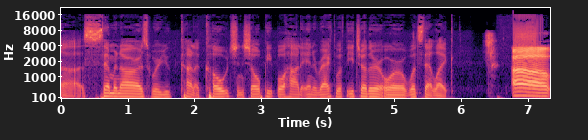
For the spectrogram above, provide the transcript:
uh, seminars where you kind of coach and show people how to interact with each other or what's that like uh,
